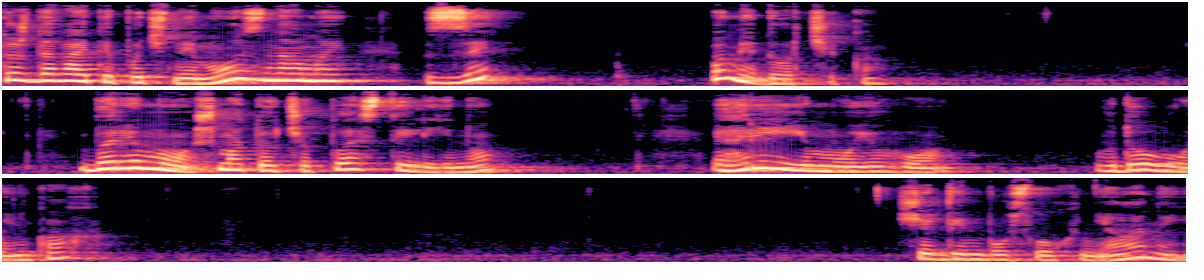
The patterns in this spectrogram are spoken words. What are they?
Тож давайте почнемо з нами з помідорчика. Беремо шматочок пластиліну, гріємо його в долоньках, щоб він був слухняний.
